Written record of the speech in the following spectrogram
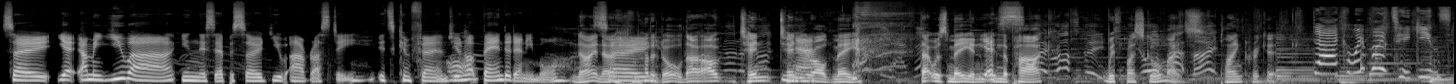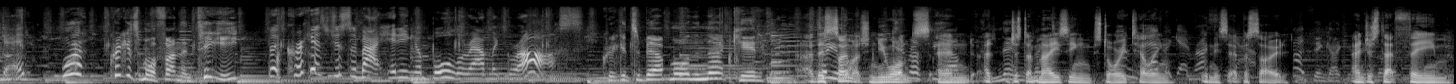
So, yeah, I mean, you are in this episode, you are Rusty. It's confirmed. You're not bandit anymore. No, no, So- not at all. No, I, 10, 10 Nah. year old me. That was me in, in the Yes. park with my schoolmates playing cricket. Dad, can we play Tiggy instead? What? Cricket's more fun than Tiggy. But cricket's just about hitting a ball around the grass. Cricket's about more than that, kid. Uh, there's so what, much nuance and uh, and just amazing storytelling in this episode. I think I can and just that theme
